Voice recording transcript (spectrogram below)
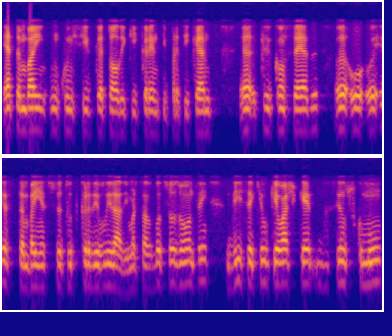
é também um conhecido católico e crente e praticante uh, que concede uh, esse, também esse estatuto de credibilidade. E Marcelo Rebelo Sousa ontem disse aquilo que eu acho que é de senso comum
